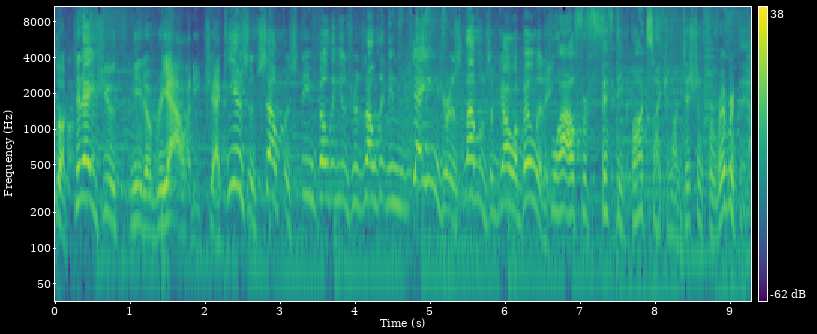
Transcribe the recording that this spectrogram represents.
Look, today's youth need a reality check. Years of self esteem building has resulted in dangerous levels of gullibility. Wow, for 50 bucks, I can audition for Riverdale.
